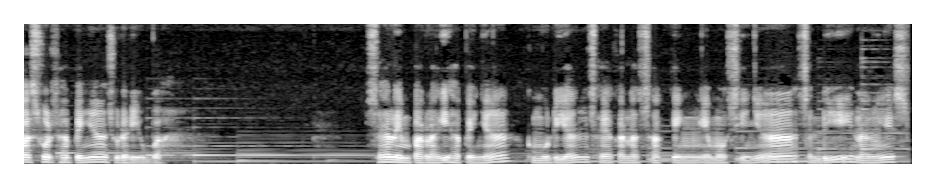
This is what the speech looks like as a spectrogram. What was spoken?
password HP-nya sudah diubah. Saya lempar lagi HP-nya kemudian saya karena saking emosinya sedih nangis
